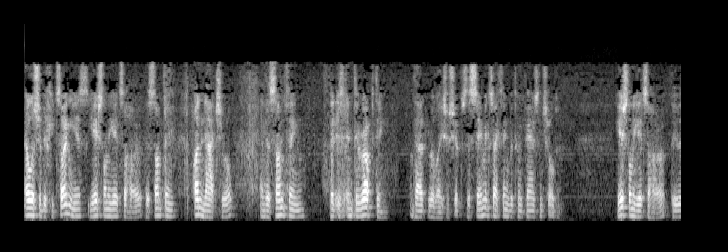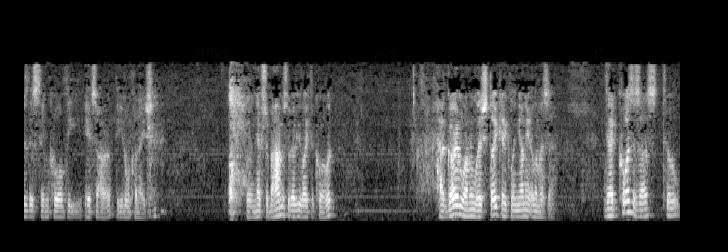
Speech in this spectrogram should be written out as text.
There's something unnatural, and there's something that is interrupting that relationship. It's the same exact thing between parents and children. There is this thing called the Yetzer Hara, the evil inclination, or Nefesh Bahamas, whatever you like to call it. That causes us to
